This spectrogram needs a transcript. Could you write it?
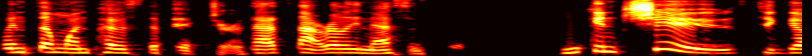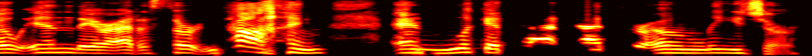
when someone posts a picture. That's not really necessary. You can choose to go in there at a certain time and look at that at your own leisure.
